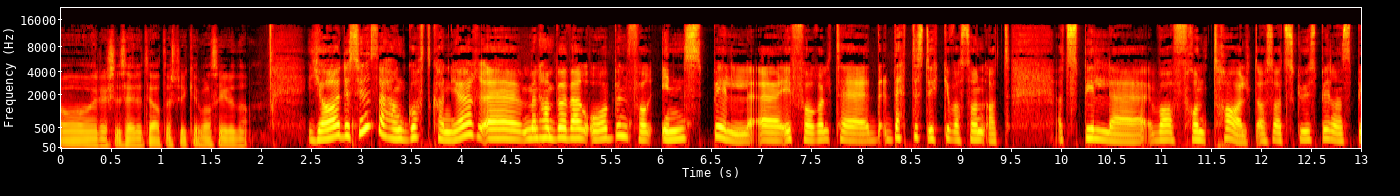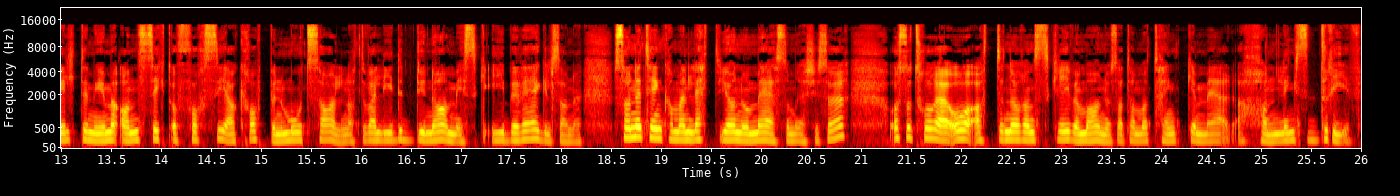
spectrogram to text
å regissere teaterstykket? Hva sier du da? Ja, det syns jeg han godt kan gjøre. Uh, men han bør være åpen for innspill uh, i forhold til dette stykket var sånn at, at, spillet var frontalt. Altså at skuespilleren spilte mye med ansikt og forside av kroppen mot salen. At det var lite dynamisk i bevegelsene. Sånne ting kan man lett gjøre noe med som regissør. Og så tror jeg òg at når han skriver manus, at han må tenke mer handlingsdriv.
